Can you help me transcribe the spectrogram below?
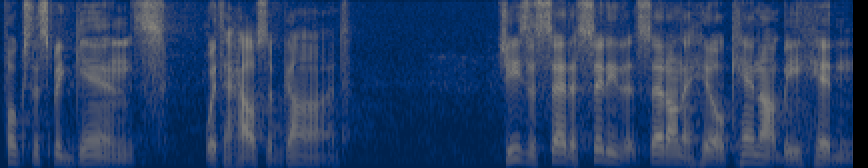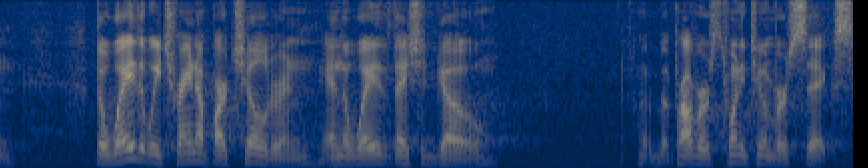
Folks, this begins with the house of God. Jesus said, A city that's set on a hill cannot be hidden. The way that we train up our children and the way that they should go, Proverbs 22 and verse 6.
